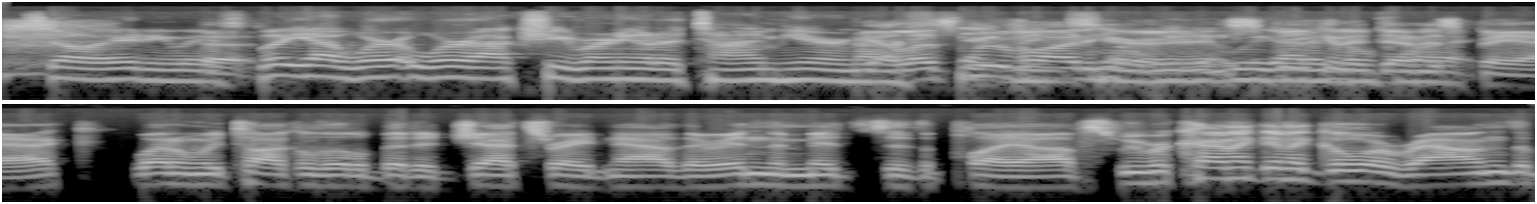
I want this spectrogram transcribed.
so, anyways, but yeah, we're we're actually running out of time here. Yeah, let's move on so here. we- and we speaking of go for Dennis. Beyak, why don't we talk a little bit of Jets right now? They're in the midst of the playoffs. We were kind of going to go around the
